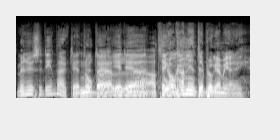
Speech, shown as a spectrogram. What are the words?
Men hur ser din verklighet Nobel, ut? Är det eh, atom- Jag kan inte programmering.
